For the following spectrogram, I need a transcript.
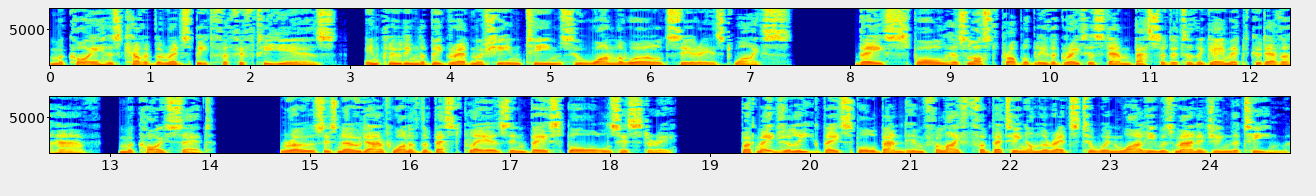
McCoy has covered the Reds beat for 50 years, including the Big Red Machine teams who won the World Series twice. Baseball has lost probably the greatest ambassador to the game it could ever have, McCoy said. Rose is no doubt one of the best players in baseball's history. But Major League Baseball banned him for life for betting on the Reds to win while he was managing the team.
